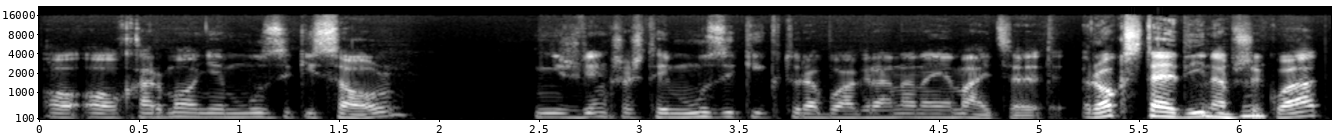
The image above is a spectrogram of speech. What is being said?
o, o harmonię muzyki soul, niż większość tej muzyki, która była grana na Jamajce. Rocksteady na przykład,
